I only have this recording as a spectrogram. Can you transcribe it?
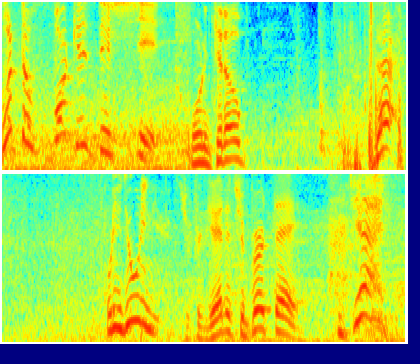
What the fuck is this shit? Morning, kiddo. Dad! What are you doing in here? Did you forget it's your birthday? Dad!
